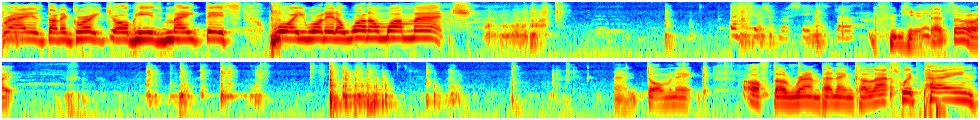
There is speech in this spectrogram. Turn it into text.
Rey has done a great job. He has made this what he wanted a one on one match. That's just my sister. yeah, that's alright. And Dominic off the ramp and then collapsed with pain.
